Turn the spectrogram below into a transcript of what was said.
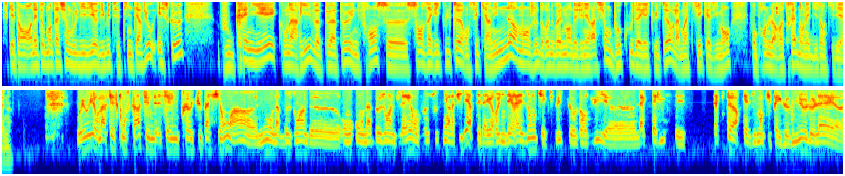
ce qui est en, en nette augmentation, vous le disiez au début de cette interview. Est-ce que vous craignez qu'on arrive peu à peu à une France sans agriculteurs? On sait qu'il y a un énorme enjeu de renouvellement des générations. Beaucoup d'agriculteurs, la moitié quasiment, vont prendre leur retraite dans les dix ans qui viennent. Oui, oui, on a fait ce constat. C'est une, préoccupation. Hein. Nous, on a besoin de, on, on, a besoin de lait. On veut soutenir la filière. C'est d'ailleurs une des raisons qui explique qu'aujourd'hui, euh, Lactalis acteur quasiment qui paye le mieux le lait, euh,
